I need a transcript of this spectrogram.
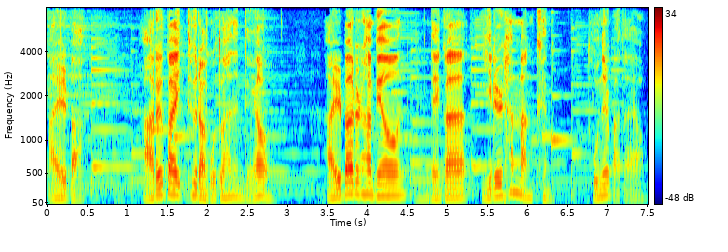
알바, 아르바이트라고도 하는데요. 알바를 하면 내가 일을 한 만큼 돈을 받아요.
